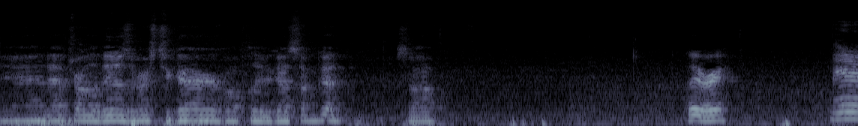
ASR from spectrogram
And after all the videos are mixed together, hopefully we got something good. So, later, Ray. Anyway.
